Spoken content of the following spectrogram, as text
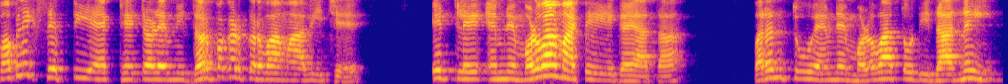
પબ્લિક સેફટી એક્ટ હેઠળ એમની ધરપકડ કરવામાં આવી છે એટલે એમને મળવા માટે એ ગયા હતા. પરંતુ એમને મળવા તો દીધા નહીં.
